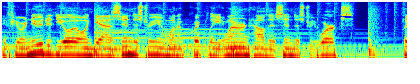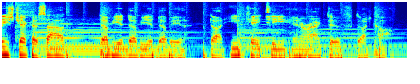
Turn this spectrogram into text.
If you are new to the oil and gas industry and want to quickly learn how this industry works, please check us out www.ektinteractive.com.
